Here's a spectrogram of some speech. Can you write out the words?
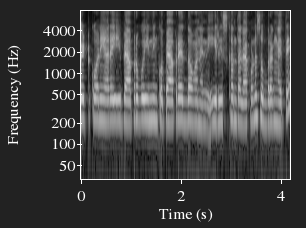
పెట్టుకొని అరే ఈ పేపర్ పోయింది ఇంకో పేపర్ వేద్దాం అని ఈ రిస్క్ అంతా లేకుండా శుభ్రంగా అయితే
